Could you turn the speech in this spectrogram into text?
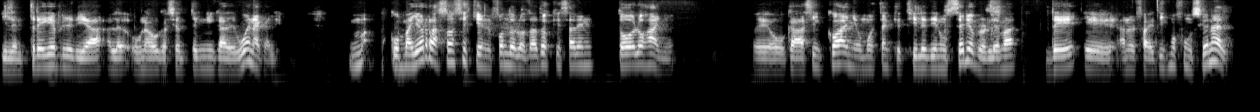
y le entregue prioridad a, una educación técnica de buena calidad. Con mayor razón si es que en el fondo los datos que salen todos los años eh, o cada cinco años muestran que Chile tiene un serio problema de eh, analfabetismo funcional.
